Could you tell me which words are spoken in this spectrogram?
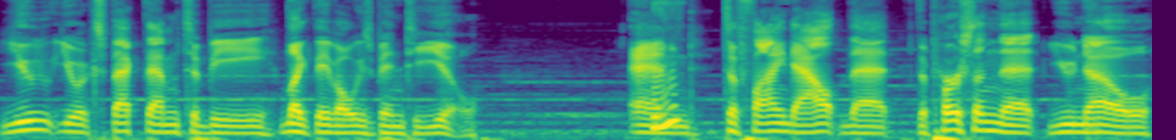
you you expect them to be like they've always been to you. And mm-hmm. to find out that the person that you know,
